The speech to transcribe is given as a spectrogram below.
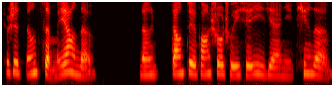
就是能怎么样的，能当对方说出一些意见，你听的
